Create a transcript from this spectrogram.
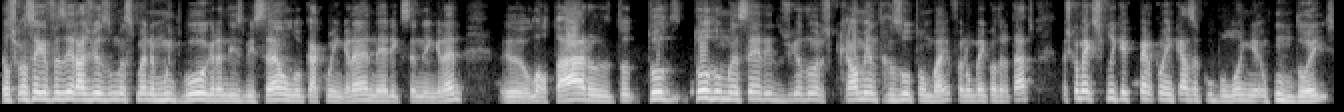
Eles conseguem fazer às vezes uma semana muito boa, grande exibição, Lukaku em grande, Eriksen em grande, uh, Lautaro, to, todo, toda uma série de jogadores que realmente resultam bem, foram bem contratados. Mas como é que se explica que percam em casa com o Bolonha 1-2?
